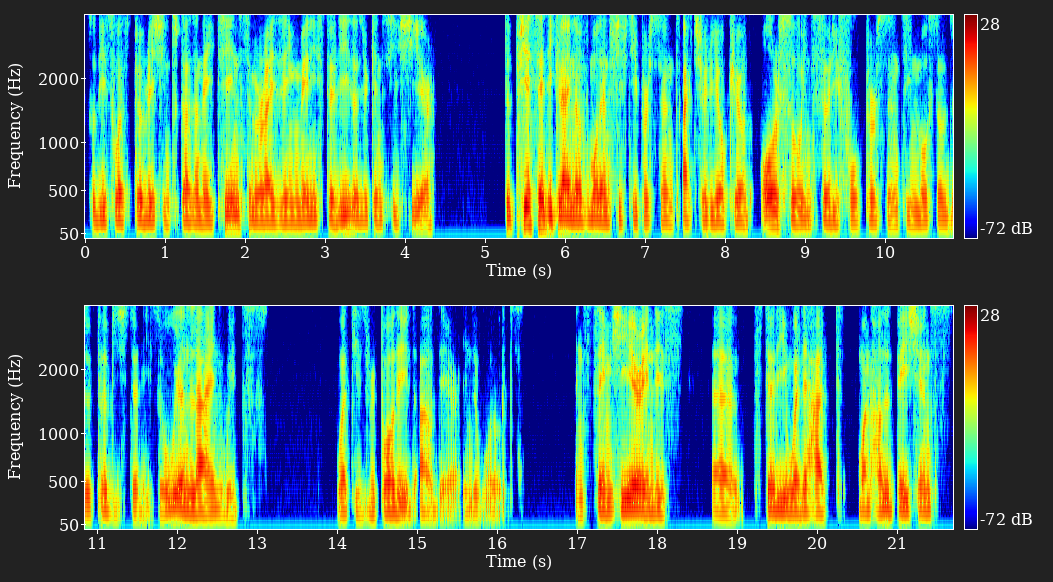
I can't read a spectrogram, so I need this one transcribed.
so this was published in 2018, summarizing many studies, as you can see here. The PSA decline of more than 50% actually occurred also in 34% in most of the published studies. So we're in line with what is reported out there in the world. And same here in this uh, study where they had 100 patients,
